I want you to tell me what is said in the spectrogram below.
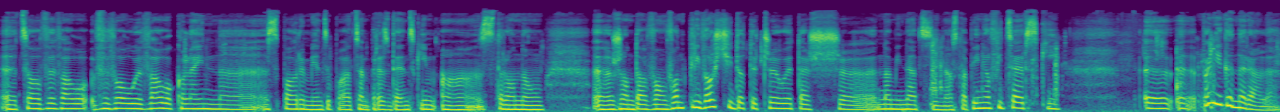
e, co wywało, wywoływało kolejne spory między Pałacem Prezydenckim a stroną e, rządową. Wątpliwości dotyczyły też nominacji na stopień oficerski. Panie generale,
